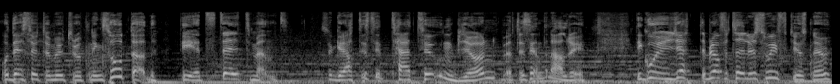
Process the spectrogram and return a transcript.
och dessutom utrotningshotad. Det är ett statement. Så grattis till tattoon Björn, bättre sent än aldrig. Det går ju jättebra för Taylor Swift just nu.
